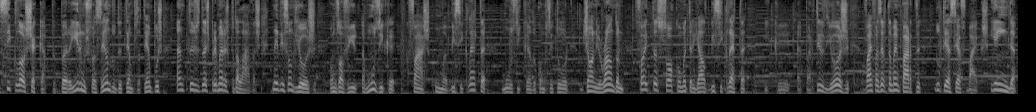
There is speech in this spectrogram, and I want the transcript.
Ciclo Check-up para irmos fazendo de tempos a tempos antes das primeiras pedaladas. Na edição de hoje vamos ouvir a música que faz uma bicicleta, música do compositor Johnny Rondon, feita só com material de bicicleta e que, a partir de hoje, vai fazer também parte do TSF Bikes. E ainda,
